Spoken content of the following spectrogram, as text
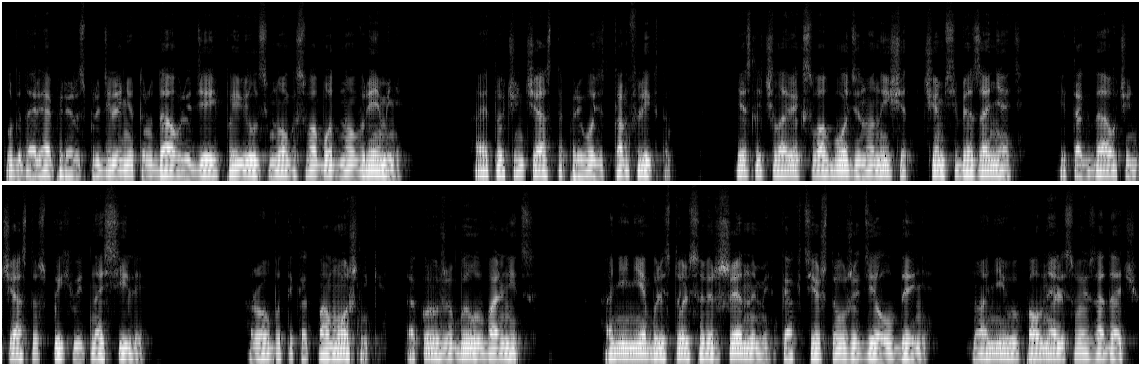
Благодаря перераспределению труда у людей появилось много свободного времени, а это очень часто приводит к конфликтам. Если человек свободен, он ищет, чем себя занять, и тогда очень часто вспыхивает насилие. Роботы как помощники, такое уже было в больнице. Они не были столь совершенными, как те, что уже делал Дэнни, но они выполняли свою задачу.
